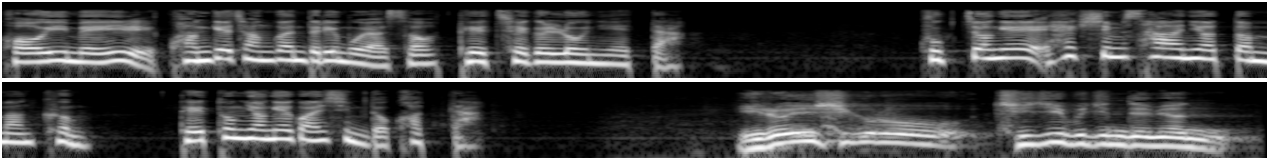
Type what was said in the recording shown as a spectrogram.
거의 매일 관계 장관들이 모여서 대책을 논의했다. 국정의 핵심 사안이었던 만큼 대통령의 관심도 컸다. 이런 식으로 지지부진되면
